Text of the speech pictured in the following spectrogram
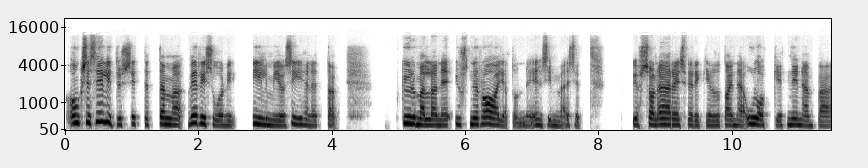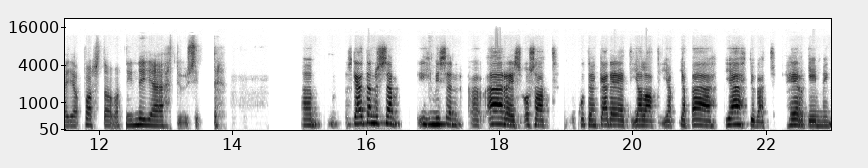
Onko se selitys sitten tämä verisuoni-ilmiö siihen, että kylmällä ne, just ne raajat on ne ensimmäiset, jossa on ääreisverikierto tai nämä ulokkeet, nenänpää ja vastaavat, niin ne jäähtyy sitten? Käytännössä ihmisen ääreisosat, kuten kädet, jalat ja, ja pää, jäähtyvät herkimmin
